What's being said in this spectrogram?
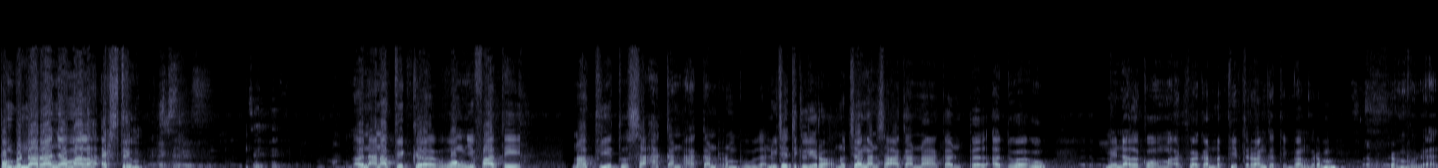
pembenarannya malah ekstrim. Lain Nabi gak wong nyifati Nabi itu seakan-akan rembulan. Itu jadi keliru. No, jangan seakan-akan bal adwa'u minal komar. Bahkan lebih terang ketimbang rem, rembulan.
